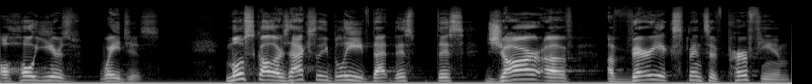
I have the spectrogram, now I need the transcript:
a whole year's wages. Most scholars actually believe that this, this jar of a very expensive perfume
